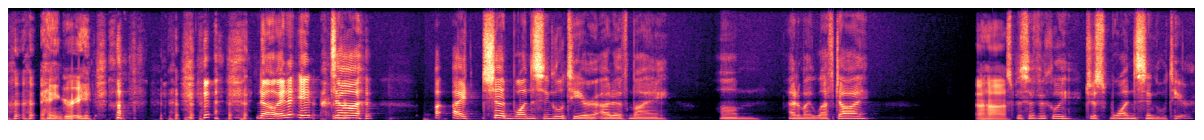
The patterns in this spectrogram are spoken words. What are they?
Angry. No, it it uh, I- shed one single tear out of my um out of my left eye Uh-huh. specifically, just one single tear.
